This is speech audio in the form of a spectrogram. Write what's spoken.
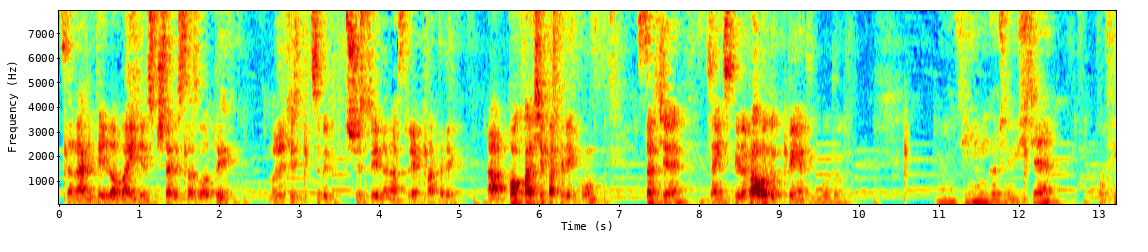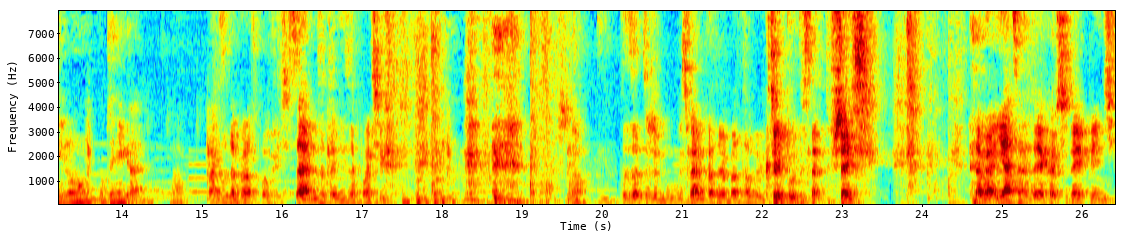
cena retailowa ich jest 400 zł. Możecie zbić sobie 311 jak Patryk. A pochwal się Patryku, co cię zainspirowało do kupienia tych butów? Mm, Filmik oczywiście. Profilu, buty nie grają. No, bardzo dobra odpowiedź. Wcale mu za to nie zapłacił. No, to za to, że mu wysłałem kod rabatowy, który był dostępny wszędzie. Dobra, ja cenę do jakości daję 5,5.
